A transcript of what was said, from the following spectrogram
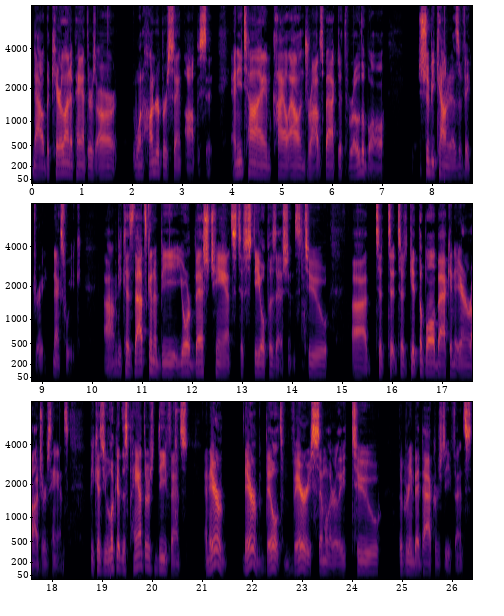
Now the Carolina Panthers are 100% opposite. Anytime Kyle Allen drops back to throw the ball, should be counted as a victory next week. Um, because that's going to be your best chance to steal possessions, to uh, to, to, to get the ball back into Aaron Rodgers' hands. Because you look at this Panthers defense, and they're they're built very similarly to the Green Bay Packers defense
